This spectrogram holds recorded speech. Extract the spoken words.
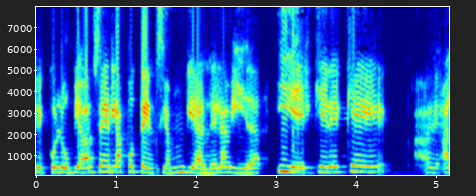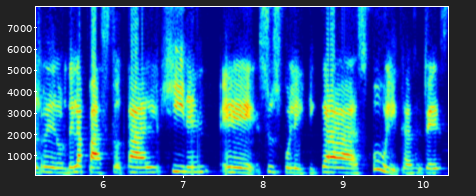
que Colombia va a ser la potencia mundial de la vida y él quiere que alrededor de la paz total giren eh, sus políticas públicas. Entonces,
